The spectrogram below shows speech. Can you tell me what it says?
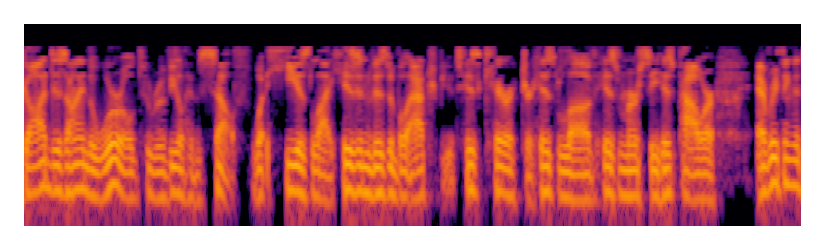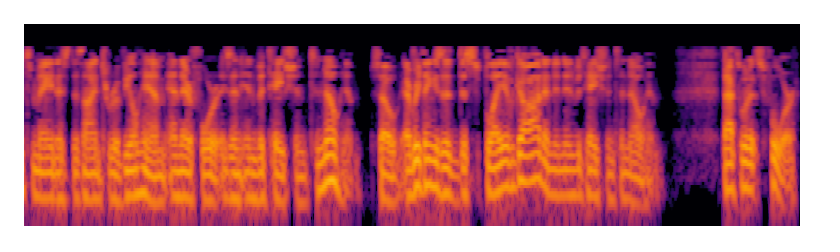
God designed the world to reveal himself, what he is like, his invisible attributes, his character, his love, his mercy, his power. Everything that's made is designed to reveal him and therefore is an invitation to know him. So everything is a display of God and an invitation to know him. That's what it's for.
